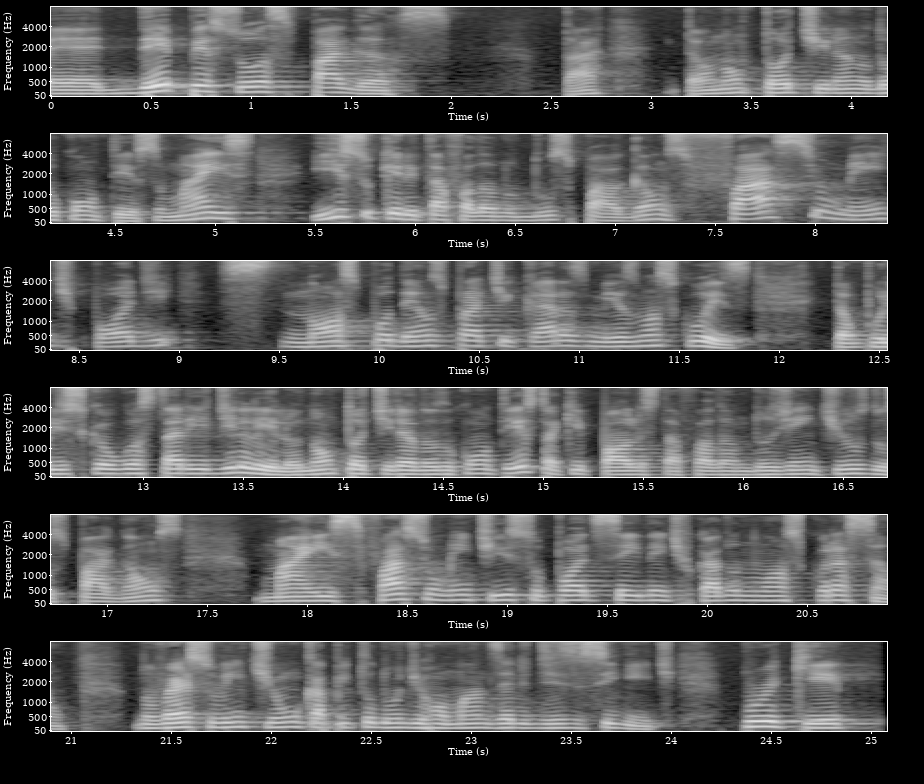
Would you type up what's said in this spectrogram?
é, de pessoas pagãs, tá? Então não estou tirando do contexto, mas isso que ele está falando dos pagãos facilmente pode nós podemos praticar as mesmas coisas. Então por isso que eu gostaria de lê-lo. Não estou tirando do contexto. Aqui Paulo está falando dos gentios, dos pagãos, mas facilmente isso pode ser identificado no nosso coração. No verso 21, capítulo 1 de Romanos, ele diz o seguinte: porque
